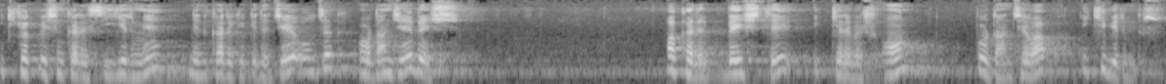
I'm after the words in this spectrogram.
2 kök 5'in karesi 20'nin karekökü de c olacak. Oradan c 5. a kare 5'ti. 2 kere 5 10. Buradan cevap 2 birimdir.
